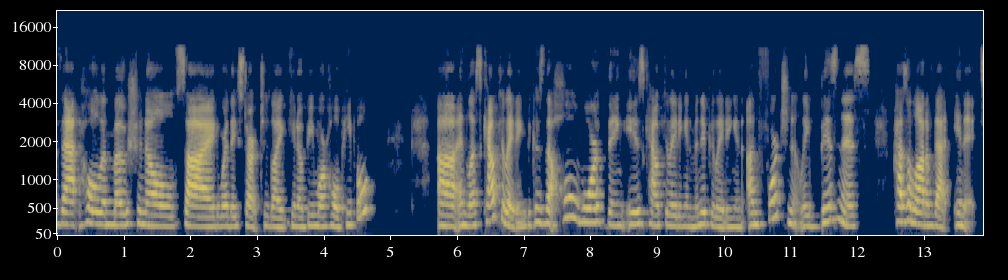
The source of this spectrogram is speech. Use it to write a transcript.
that whole emotional side where they start to, like, you know, be more whole people uh, and less calculating because the whole war thing is calculating and manipulating. And unfortunately, business has a lot of that in it.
